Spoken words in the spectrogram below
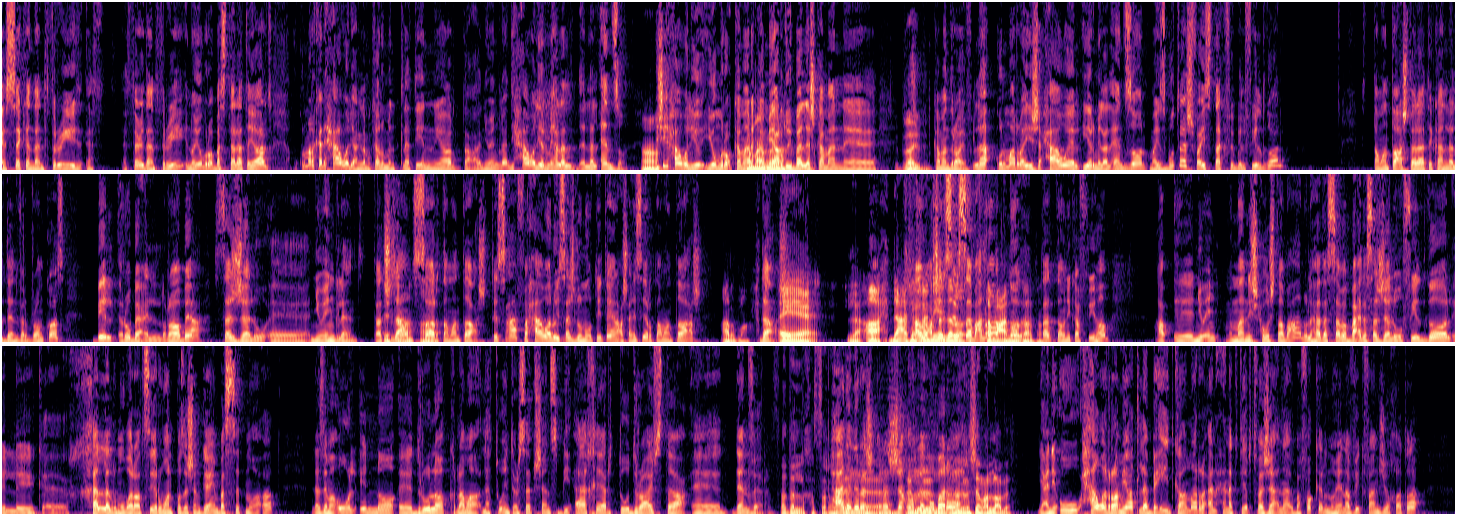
second and 3 third and 3 إنه يمرق بس 3 yards وكل مرة كان يحاول يعني لما كانوا من 30 يارد تاع New England يحاول يرميها لل end zone آه. مش يحاول يمرق كمان, كمان، كم يارد آه. ويبلش كمان آه، drive كمان drive لا كل مرة يحاول يرمي لل end zone ما يزبطش فيستكفي بال field goal 18 3 كان لل Denver Broncos. بالربع الرابع سجلوا آه، New England touch تسعة، down صار آه. 18 9 فحاولوا يسجلوا نقطتين عشان يصير 18 أربعة. 11 إيه لا آه 11 حاولوا عشان يصير يقدروا- سبع سبعة نقط نقاط. تاتش داون يكفيهم آه، نيو انج ما نجحوش طبعا ولهذا السبب بعدها سجلوا field goal اللي آه، خلى المباراة تصير 1 possession game بس ست نقاط. لازم أقول انه آه، درو لوك رمى ل two interceptions بآخر two drives تاع آه، دنفر. هذا اللي خسر هذا اللي رج- رجعهم للمباراة. اللي رجعهم على اللعبة. يعني وحاول رميات لبعيد كمان مرة. إحنا كتير تفاجئنا بفكر إنه هنا فيك فانجيو خطأ.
